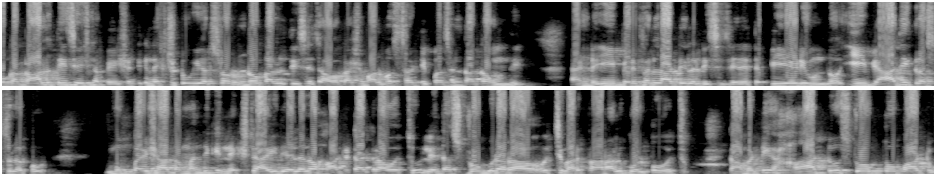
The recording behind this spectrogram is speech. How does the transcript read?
ఒక కాలు తీసేసిన పేషెంట్కి నెక్స్ట్ టూ ఇయర్స్లో రెండో కాలు తీసేసే అవకాశం ఆల్మోస్ట్ థర్టీ పర్సెంట్ దాకా ఉంది. అండ్ ఈ పెరిఫెరల్ ఆర్టీరియల్ డిసీజ్ ఏదైతే పిఏడి ఉందో ఈ వ్యాధిగ్రస్తులకు ముప్పై శాతం మందికి నెక్స్ట్ ఐదేళ్ళలో హార్ట్ అటాక్ రావచ్చు లేదా స్ట్రోక్ కూడా రా వచ్చి వారి ప్రాణాలు కోల్పోవచ్చు. కాబట్టి హార్ట్ స్ట్రోక్తో పాటు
